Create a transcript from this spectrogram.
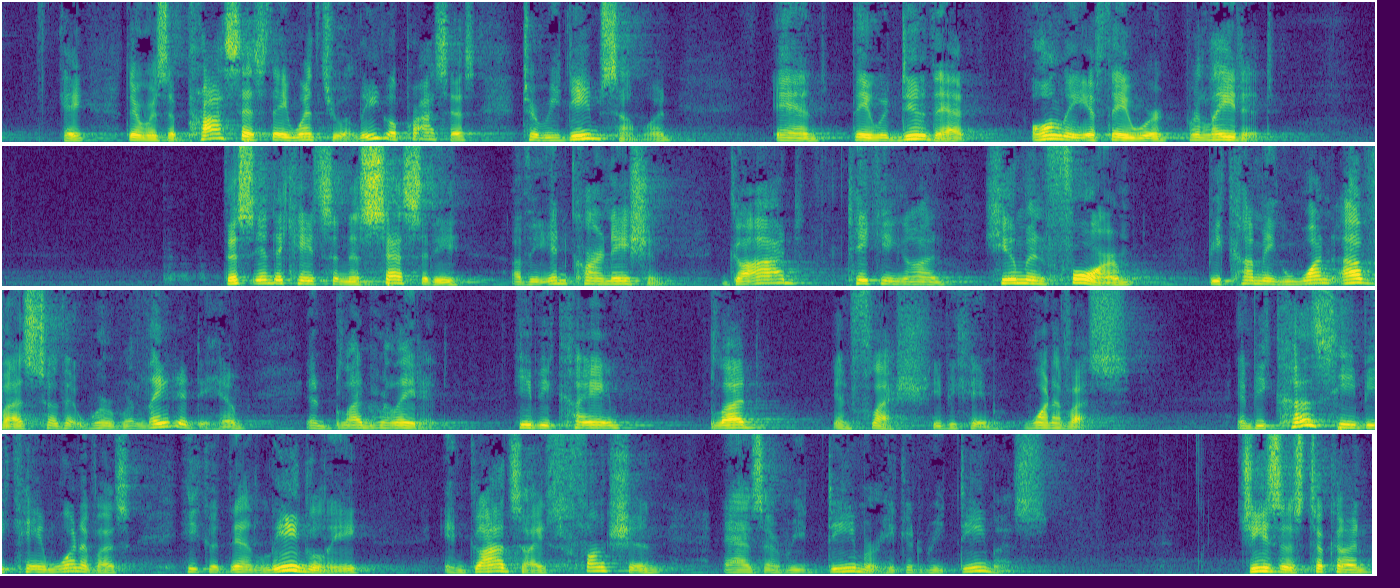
Okay? There was a process they went through, a legal process, to redeem someone, and they would do that only if they were related. This indicates the necessity of the incarnation. God taking on human form, becoming one of us so that we're related to Him and blood related. He became blood and flesh. He became one of us. And because He became one of us, He could then legally, in God's eyes, function as a redeemer. He could redeem us. Jesus took on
